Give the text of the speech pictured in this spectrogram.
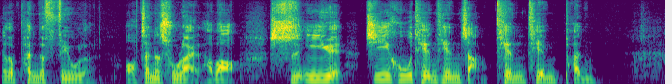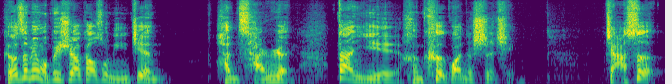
那个喷的 feel 了？哦，真的出来了，好不好？十一月几乎天天涨，天天喷。可是这边我必须要告诉你一件很残忍。但也很客观的事情，假设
